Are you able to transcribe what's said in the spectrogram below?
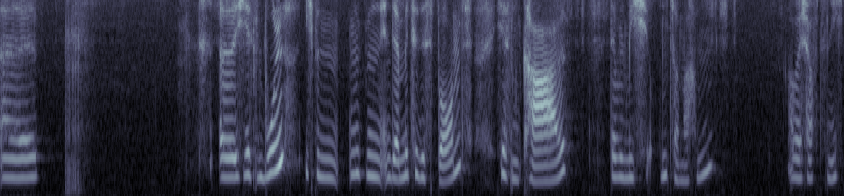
Äh, äh, hier ist ein Bull. Ich bin unten in der Mitte gespawnt. Hier ist ein Karl. Der will mich runtermachen. Aber er schafft es nicht.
